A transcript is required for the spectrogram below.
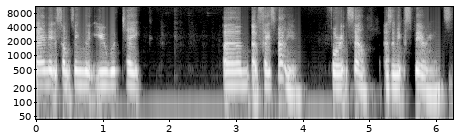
then it's something that you would take um, at face value for itself as an experience.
